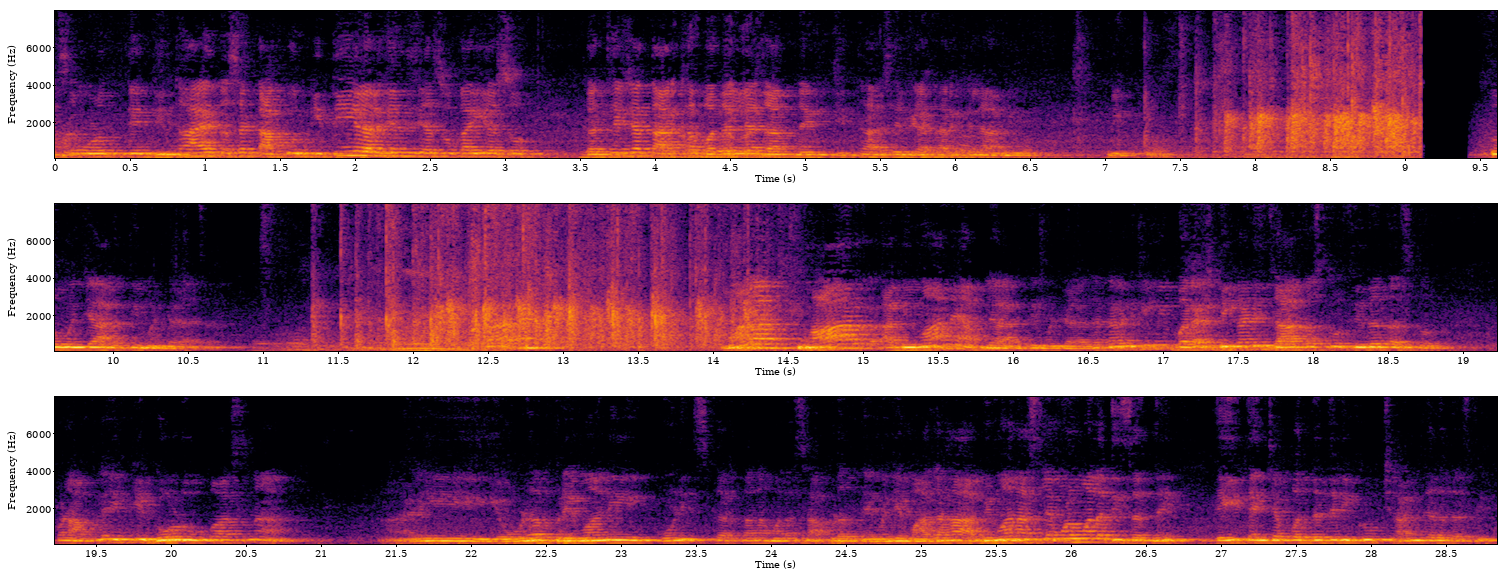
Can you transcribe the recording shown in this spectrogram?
असं म्हणून ते जिथं आहे तसं टाकून कितीही अर्जन्सी असो काही असो कथेच्या तारखा बदलल्या जात नाहीत. जिथं असेल त्या तारखेला आम्ही निघतो. म्हणजे आरती मंडळाचा. मला फार अभिमान आहे आपल्या आरती मंडळाचा कारण की मी बऱ्याच ठिकाणी जात असतो फिरत असतो. पण आपल्या इतकी गोड उपासना आणि एवढं प्रेमाने कोणीच करताना मला सापडत नाही. म्हणजे माझा हा अभिमान असल्यामुळे मला दिसत नाही. तेही त्यांच्या पद्धतीने खूप छान करत असतील.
